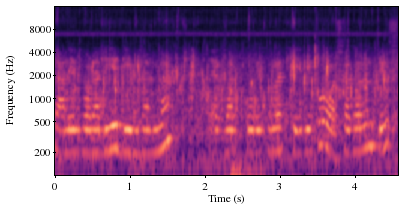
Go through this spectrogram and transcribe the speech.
ডালের বড়া দিয়ে ডিম রান্না একবার করে তোমরা খেয়ে দেখো, অসাধারণ টেস্ট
